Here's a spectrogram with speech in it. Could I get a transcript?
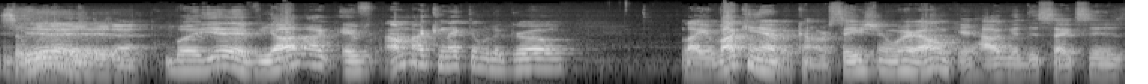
so we don't do that. But yeah, if y'all not, if I'm not connecting with a girl, like if I can't have a conversation with her, I don't care how good the sex is.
